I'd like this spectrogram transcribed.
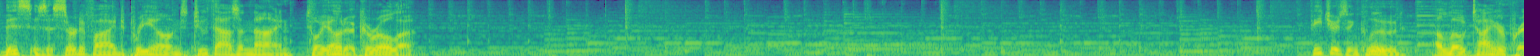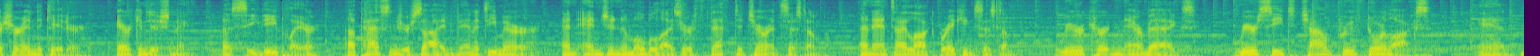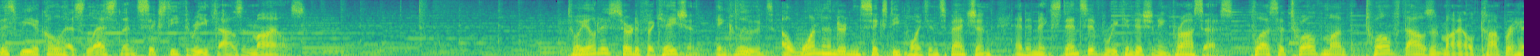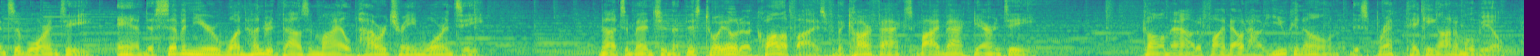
This is a certified pre-owned 2009 Toyota Corolla. Features include a low tire pressure indicator, air conditioning, a CD player, a passenger side vanity mirror, an engine immobilizer theft deterrent system, an anti-lock braking system, rear curtain airbags, rear seat child-proof door locks, and this vehicle has less than 63,000 miles. Toyota's certification includes a 160-point inspection and an extensive reconditioning process, plus a 12-month, 12,000-mile comprehensive warranty and a 7-year, 100,000-mile powertrain warranty. Not to mention that this Toyota qualifies for the Carfax buyback guarantee. Call now to find out how you can own this breathtaking automobile.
